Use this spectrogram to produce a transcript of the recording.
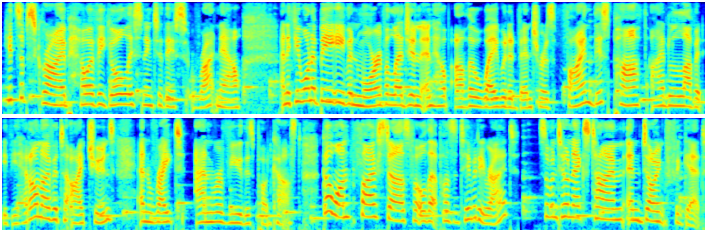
hit subscribe however you're listening to this right now. And if you want to be even more of a legend and help other wayward adventurers find this path, I'd love it if you head on over to iTunes and rate and review this podcast. Go on, five stars for all that positivity, right? So until next time, and don't forget,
